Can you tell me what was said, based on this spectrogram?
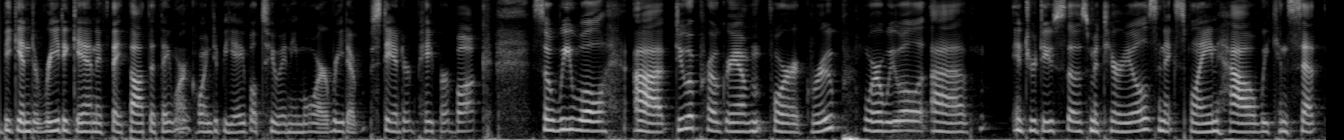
begin to read again if they thought that they weren't going to be able to anymore read a standard paper book. So we will uh, do a program for a group where we will uh, introduce those materials and explain how we can set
